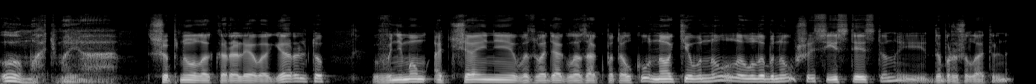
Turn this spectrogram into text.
«О, мать моя!» — шепнула королева Геральту, в немом отчаянии возводя глаза к потолку, но кивнула, улыбнувшись естественно и доброжелательно.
